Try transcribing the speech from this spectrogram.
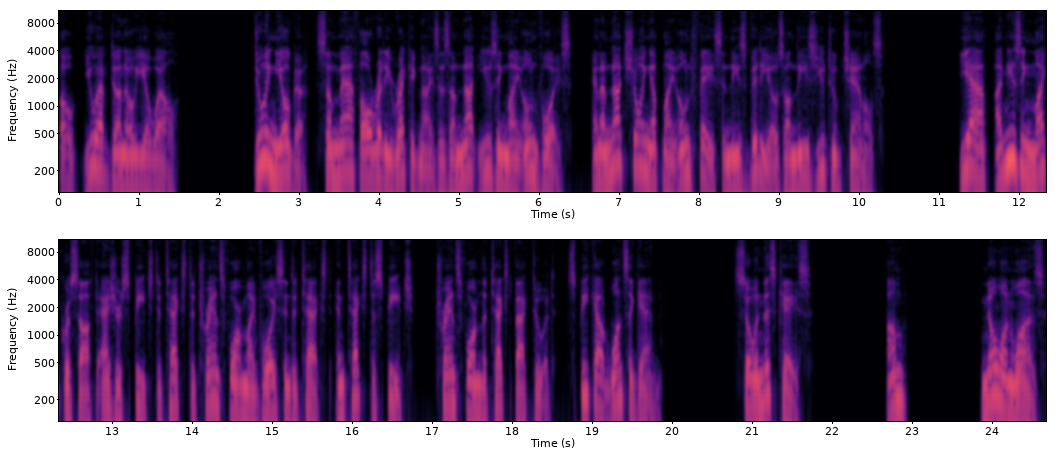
Oh, you have done oh yeah well. Doing yoga, some math already recognizes I'm not using my own voice, and I'm not showing up my own face in these videos on these YouTube channels. Yeah, I'm using Microsoft Azure Speech to Text to transform my voice into text and text to speech, transform the text back to it, speak out once again. So in this case, um, no one was.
